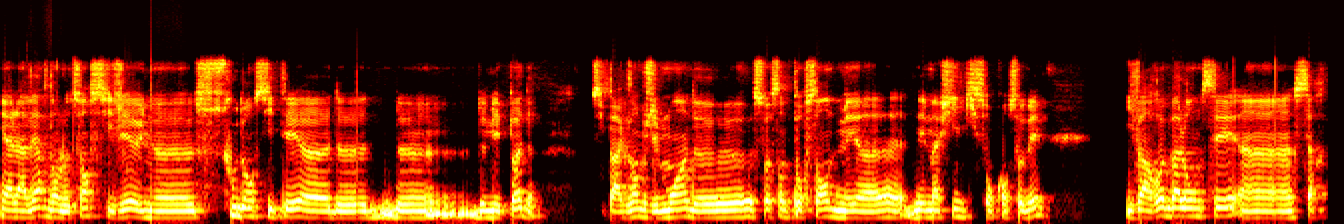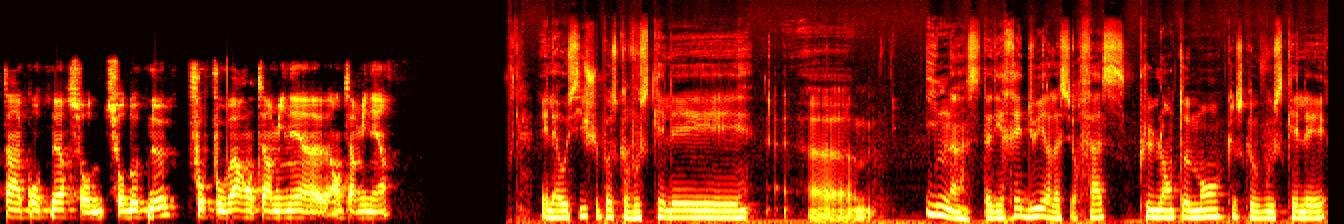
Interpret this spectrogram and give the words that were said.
Et à l'inverse, dans l'autre sens, si j'ai une euh, sous-densité euh, de, de, mes pods, si par exemple j'ai moins de 60% de mes, euh, machines qui sont consommées, il va rebalancer un certain conteneur sur, sur d'autres nœuds pour pouvoir en terminer, en terminer un. Et là aussi, je suppose que vous scalez in, c'est-à-dire réduire la surface plus lentement que ce que vous scalez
